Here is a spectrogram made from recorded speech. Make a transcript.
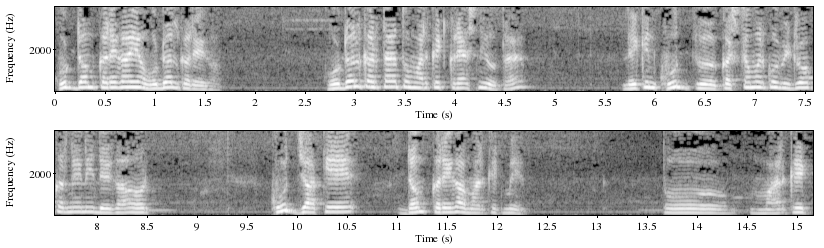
खुद डंप करेगा या होडल करेगा। होडल करता है तो मार्केट क्रैश नहीं होता है। लेकिन खुद कस्टमर को विड्रॉ करने नहीं देगा और खुद जाके डंप करेगा मार्केट में। तो मार्केट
